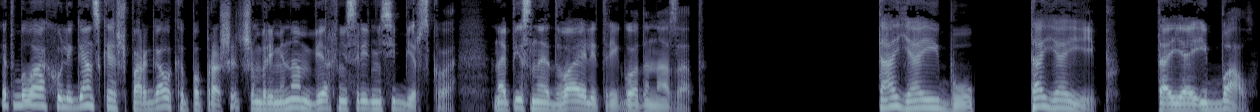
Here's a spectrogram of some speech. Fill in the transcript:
Это была хулиганская шпаргалка по прошедшим временам Верхнесреднесибирского, написанная два или три года назад. Тая-ибу, Тая-иб, Тая-ибал,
